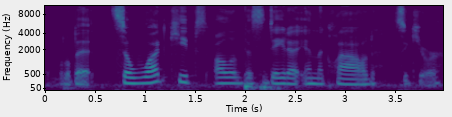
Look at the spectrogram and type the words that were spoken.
a little bit. So what keeps all of this data in the cloud secure?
